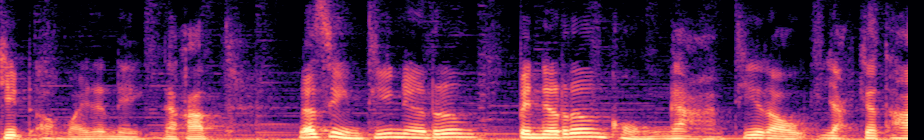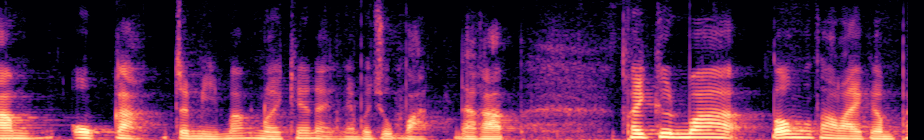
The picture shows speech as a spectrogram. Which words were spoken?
คิดเอาไว้นั่นเองนะครับและสิ่งที่ในเรื่องเป็นในเรื่องของงานที่เราอยากจะทำโอกาสจะมีมากน้อยแค่ไหนในปัจจุบันนะครับไพ่ขึ้นว่าต้องทลายกำแพ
